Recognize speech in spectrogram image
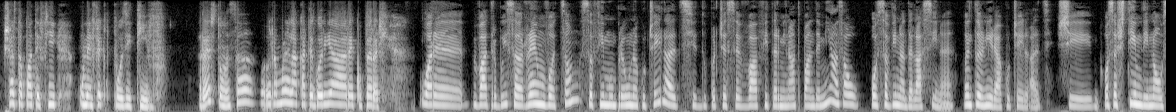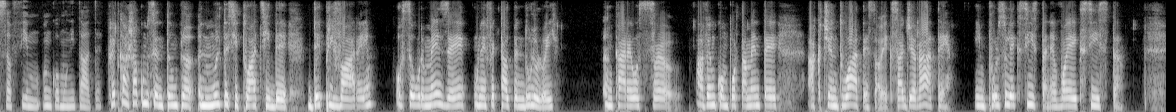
Și asta poate fi un efect pozitiv. Restul însă rămâne la categoria recuperării. Oare va trebui să reînvățăm să fim împreună cu ceilalți după ce se va fi terminat pandemia sau o să vină de la sine întâlnirea cu ceilalți și o să știm din nou să fim în comunitate? Cred că așa cum se întâmplă în multe situații de deprivare, o să urmeze un efect al pendulului în care o să avem comportamente accentuate sau exagerate. Impulsul există, nevoia există.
